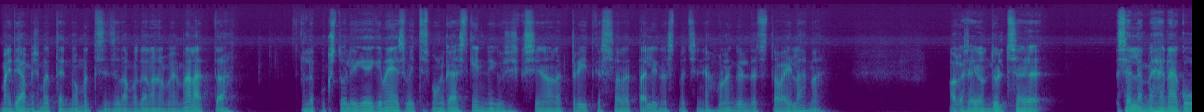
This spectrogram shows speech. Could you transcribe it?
ma ei tea, mis mõtteid ma mõtlesin, seda ma täna enam ei mäleta. lõpuks tuli keegi mees, võttis mul käest kinni, küsis, kas sina oled Priit, kas sa oled Tallinnast, ma ütlesin jah, olen küll, ta ütles davai, lähme. aga see ei olnud üldse selle mehe nägu,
